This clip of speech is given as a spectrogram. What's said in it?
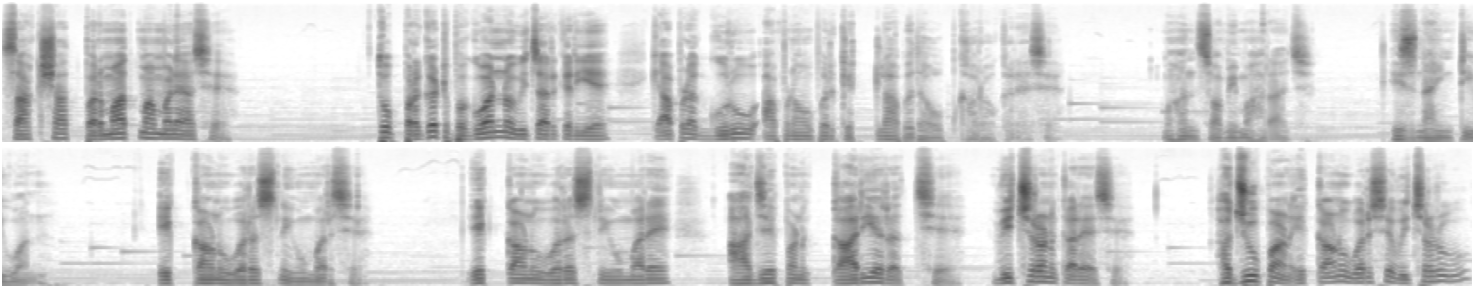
સાક્ષાત પરમાત્મા મળ્યા છે. તો પ્રગટ ભગવાનનો વિચાર કરીએ કે આપણા ગુરુ આપણા ઉપર કેટલા બધા ઉપકારો કરે છે. Mahant Swami Maharaj is ninety one એકાણું વર્ષની ઉંમર છે. એકાણું વર્ષની ઉંમરે આજે પણ કાર્યરત છે, વિચરણ કરે છે. હજુ પણ એકાણું વર્ષે વિચરવું?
